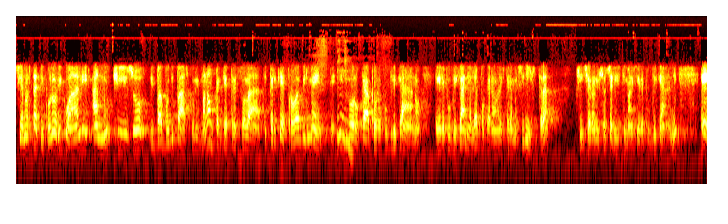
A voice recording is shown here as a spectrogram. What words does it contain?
siano stati coloro i quali hanno ucciso il babbo di Pascoli, ma non perché prezzolati, perché probabilmente il loro capo repubblicano, e i repubblicani all'epoca erano l'estrema sinistra, sì, c'erano i socialisti ma anche i repubblicani, e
